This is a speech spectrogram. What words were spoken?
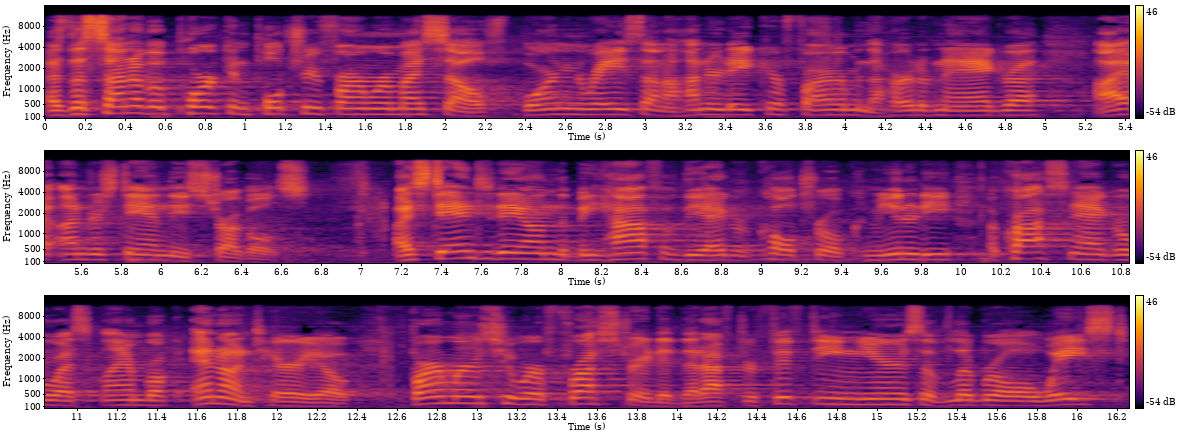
As the son of a pork and poultry farmer myself, born and raised on a 100-acre farm in the heart of Niagara, I understand these struggles. I stand today on the behalf of the agricultural community across Niagara West, Glanbrook and Ontario, farmers who are frustrated that after 15 years of Liberal waste,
